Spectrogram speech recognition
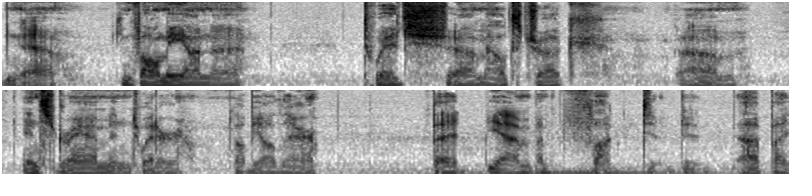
yeah. You can follow me on uh Twitch, um, Alex Truck, um, Instagram, and Twitter. I'll be all there. But yeah, I'm, I'm fucked up. I,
